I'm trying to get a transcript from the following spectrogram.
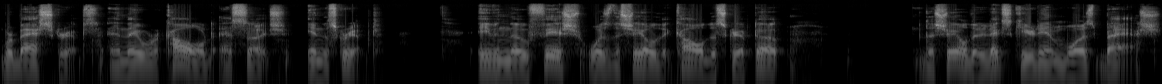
were bash scripts and they were called as such in the script. Even though fish was the shell that called the script up, the shell that it executed in was bash.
